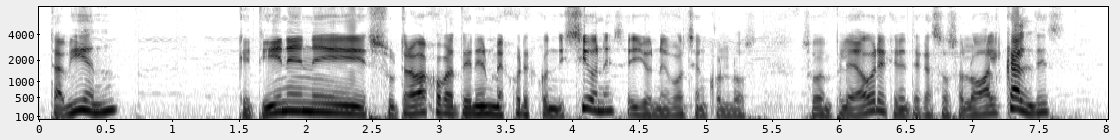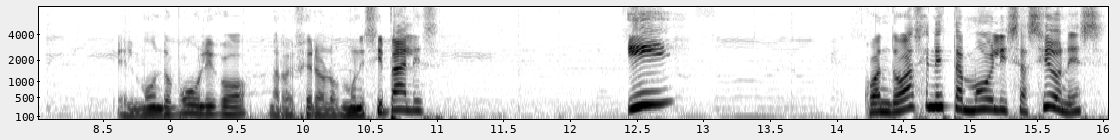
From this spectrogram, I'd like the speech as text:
está bien, que tienen eh, su trabajo para tener mejores condiciones, ellos negocian con los subempleadores, que en este caso son los alcaldes, el mundo público, me refiero a los municipales, y cuando hacen estas movilizaciones,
